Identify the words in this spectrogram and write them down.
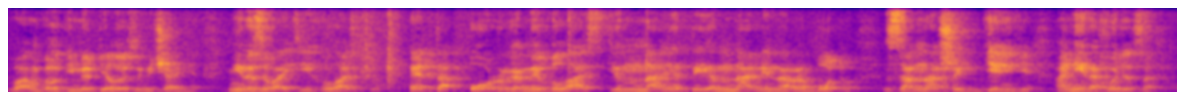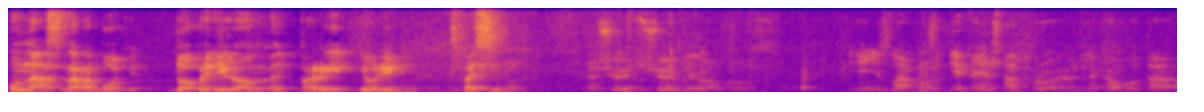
вам, Владимир, делаю замечание, не называйте их властью. Это органы власти, нанятые нами на работу. За наши деньги. Они находятся у нас на работе. До определенной поры и времени. Спасибо. Еще, еще один вопрос. Я не знаю, может я, конечно, открою для кого-то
